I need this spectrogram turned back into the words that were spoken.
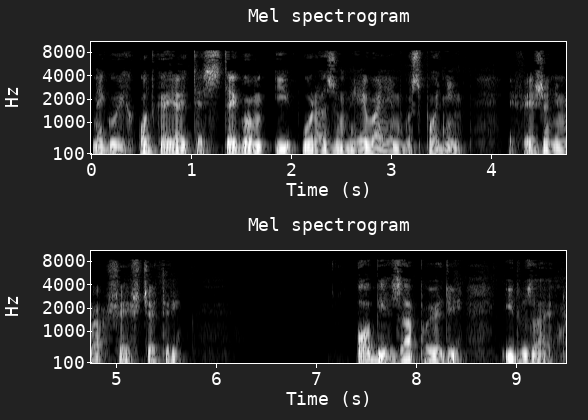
nego ih odgajajte stegom i urazumljevanjem gospodnjim. Efežanima 6.4 Obje zapovjedi idu zajedno.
